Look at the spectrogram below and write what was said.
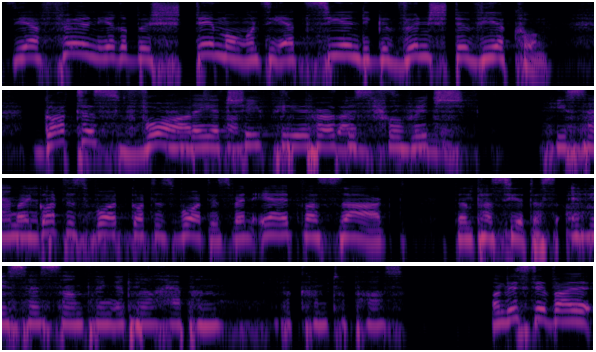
Sie erfüllen ihre Bestimmung und sie erzielen die gewünschte Wirkung. Gottes Wort And they achieve the verfehlt sein purpose for Ziel which nicht. He sent Weil. Gottes Wort Gottes Wort ist. Wenn er etwas sagt, dann passiert das auch. If He says something, it will happen. It will come to pass. Und wisst ihr, weil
